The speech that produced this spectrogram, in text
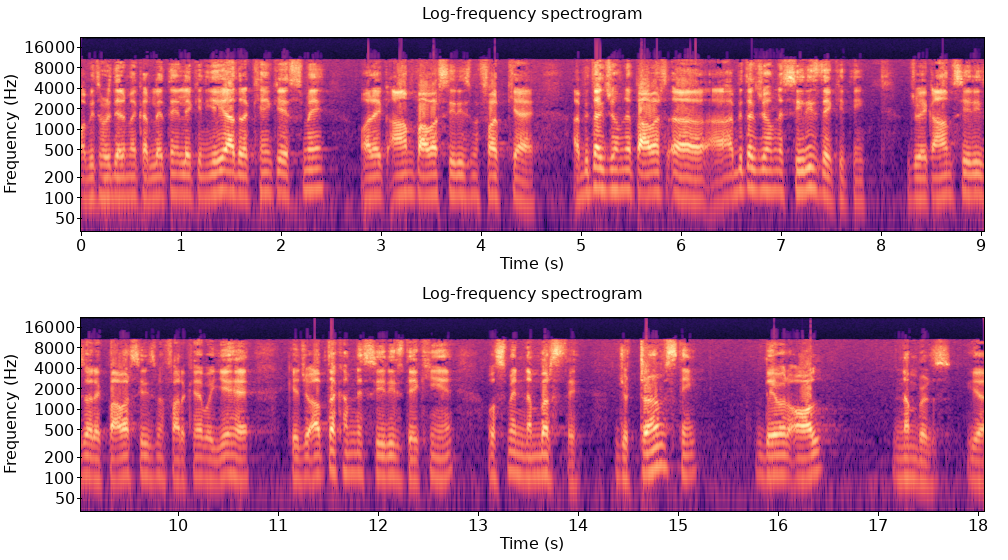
ابھی تھوڑی دیر میں کر لیتے ہیں لیکن یہ یاد رکھیں کہ اس میں اور ایک عام پاور سیریز میں فرق کیا ہے ابھی تک جو ہم نے پاور ابھی تک جو ہم نے سیریز دیکھی تھی جو ایک عام سیریز اور ایک پاور سیریز میں فرق ہے وہ یہ ہے کہ جو اب تک ہم نے سیریز دیکھی ہیں اس میں نمبرس تھے جو ٹرمز تھیں دیور آل نمبرز یا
